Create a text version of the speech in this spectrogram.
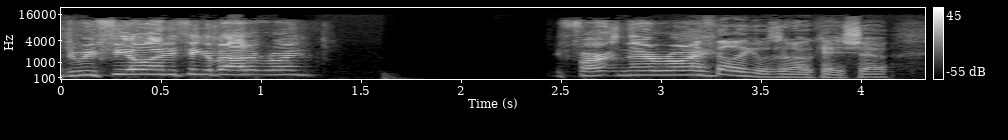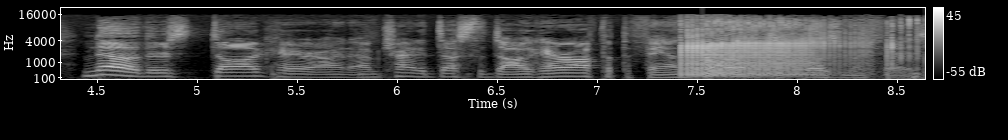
Do we feel anything about it, Roy? You farting there, Roy? I feel like it was an okay show. No, there's dog hair on. I'm trying to dust the dog hair off, but the fans are blows in my face.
